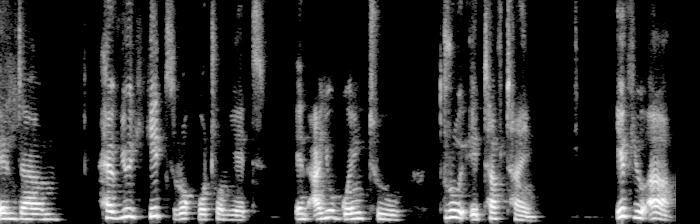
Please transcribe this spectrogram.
And um, have you hit rock bottom yet? And are you going to through a tough time? If you are,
